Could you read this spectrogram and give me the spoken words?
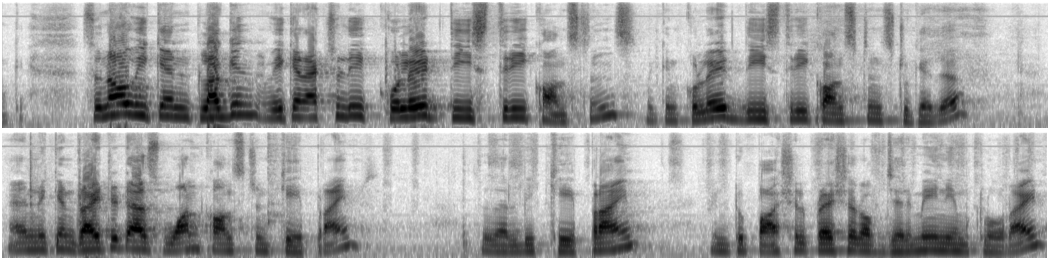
Okay. So, now we can plug in we can actually collate these three constants we can collate these three constants together and we can write it as one constant k prime. So, that will be k prime into partial pressure of germanium chloride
